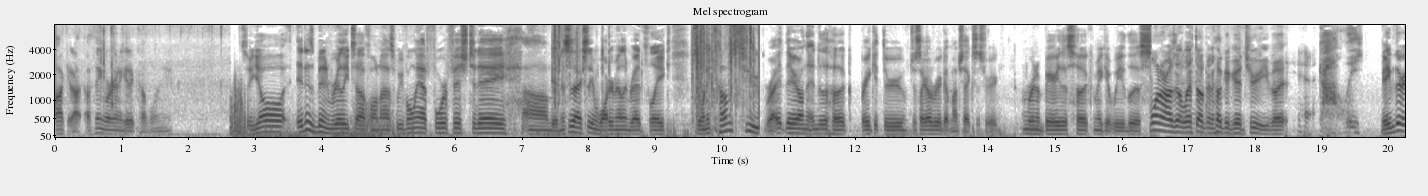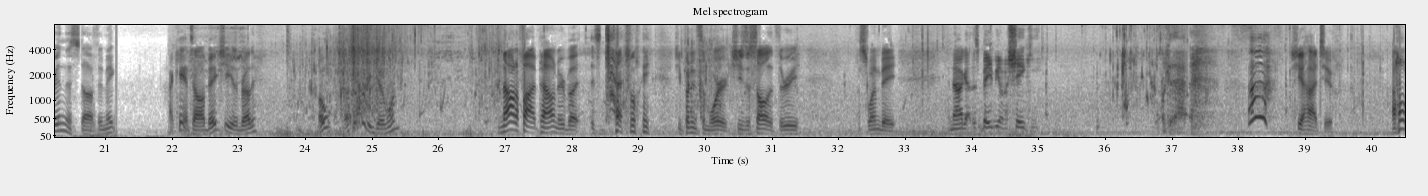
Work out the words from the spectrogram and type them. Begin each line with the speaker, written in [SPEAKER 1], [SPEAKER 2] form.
[SPEAKER 1] Fuck it, I, I think we're gonna get a couple in here. So y'all, it has been really tough on us. We've only had four fish today. Um, and this is actually a watermelon red flake. So when it comes to right there on the end of the hook, break it through, just like I would rig up my Texas rig. We're gonna bury this hook, make it weedless. One I was gonna lift up and hook a good tree, but
[SPEAKER 2] Yeah.
[SPEAKER 1] golly, maybe they're in this stuff. It make I can't tell how big she is, brother. Oh, that's a pretty good one. Not a five pounder, but it's definitely she put in some work. She's a solid three a swim bait. And now I got this baby on a shaky. Look at that. Ah, she a high too.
